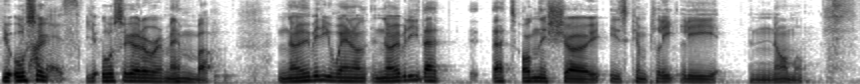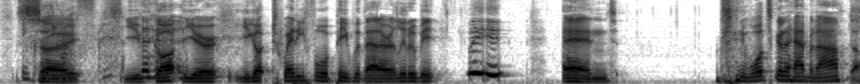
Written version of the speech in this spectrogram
You also with others. you also got to remember, nobody went on. Nobody that that's on this show is completely normal. so you've got your you got twenty four people that are a little bit, and what's going to happen after?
